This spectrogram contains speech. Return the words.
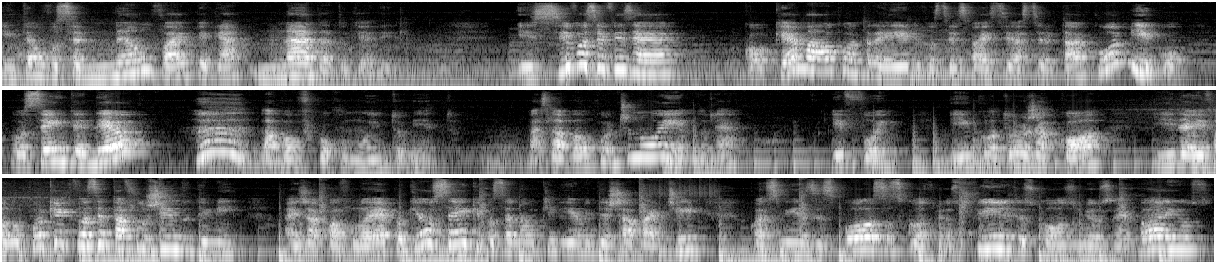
Então você não vai pegar nada do que é dele. E se você fizer qualquer mal contra ele, você vai se acertar comigo. Você entendeu? Labão ficou com muito medo. Mas Labão continuou indo, né? E foi. E encontrou Jacó. E daí falou: Por que, que você está fugindo de mim? Aí Jacó falou: É porque eu sei que você não queria me deixar partir com as minhas esposas, com os meus filhos, com os meus rebanhos.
